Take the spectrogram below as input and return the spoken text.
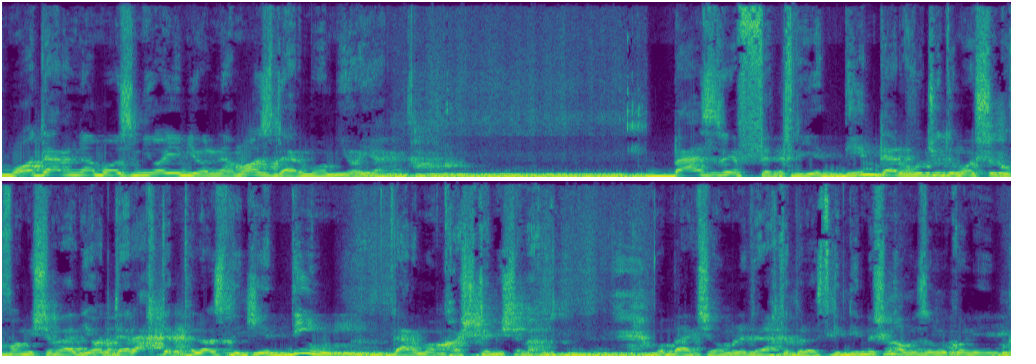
ما در نماز میاییم یا نماز در ما میآید؟ بذر فطری دین در وجود ما شکوفا می شود یا درخت پلاستیکی دین در ما کاشته می شود ما بچه همون درخت پلاستیکی دین بهشون آویزون می‌کنیم.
